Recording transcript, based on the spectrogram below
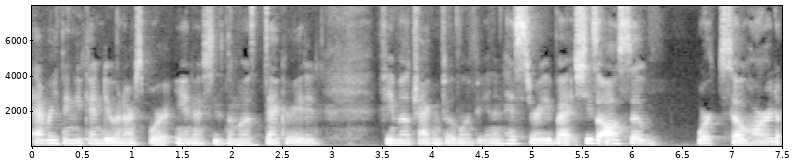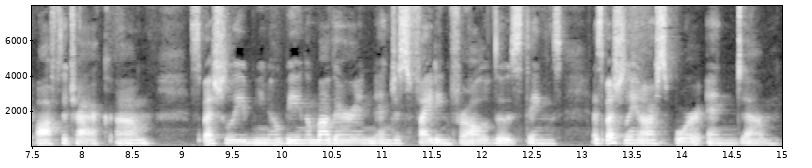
everything you can do in our sport. You know, she's the most decorated female track and field Olympian in history, but she's also worked so hard off the track, um, especially, you know, being a mother and, and just fighting for all of those things, especially in our sport. And, um,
